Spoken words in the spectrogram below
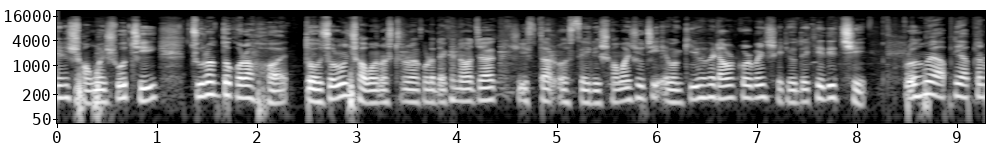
এর সময়সূচি চূড়ান্ত করা হয়। তো চলুন সময় নষ্ট না করে দেখে নেওয়া যাক ইফতার ও সেহরি সময়সূচি এবং কীভাবে ডাউনলোড করবেন সেটিও দেখিয়ে দিচ্ছি। প্রথমে আপনি আপনার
